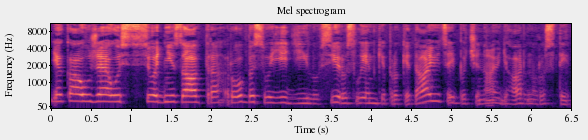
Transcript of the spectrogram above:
яка вже ось сьогодні-завтра робить своє діло. Всі рослинки прокидаються і починають гарно рости.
